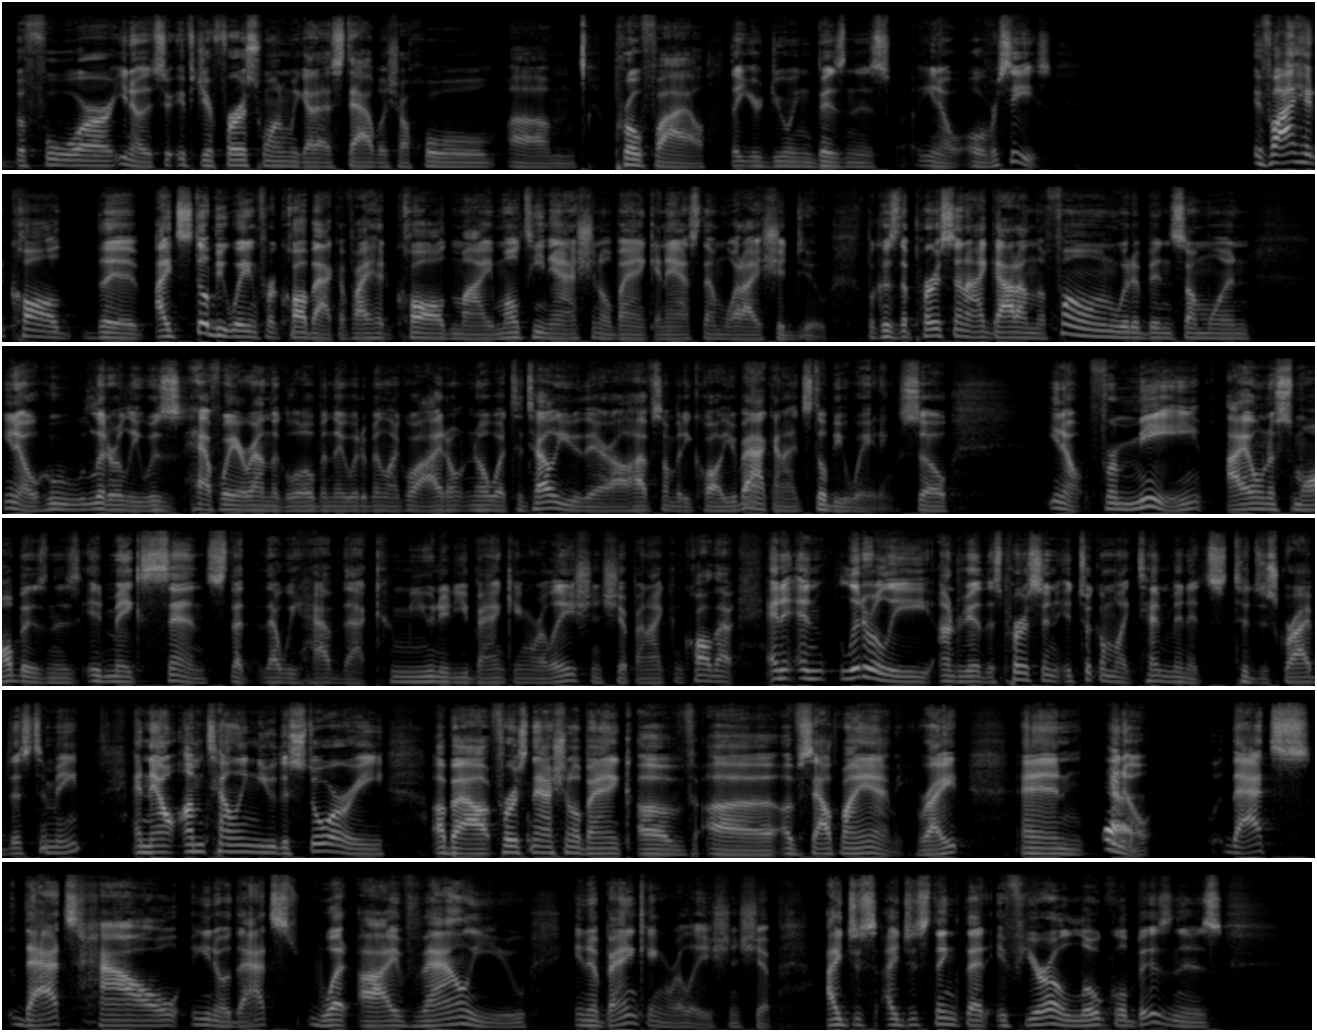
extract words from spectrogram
before you know. if it's your first one, we got to establish a whole um, profile that you're doing business, you know, overseas if I had called the, I'd still be waiting for a call back if I had called my multinational bank and asked them what I should do. Because the person I got on the phone would have been someone, you know, who literally was halfway around the globe and they would have been like, well, I don't know what to tell you there. I'll have somebody call you back and I'd still be waiting. So you know, for me, I own a small business. It makes sense that that we have that community banking relationship, and I can call that. And and literally, Andrea, this person, it took them like ten minutes to describe this to me, and now I'm telling you the story about First National Bank of uh, of South Miami, right? And yeah. you know, that's that's how you know that's what I value in a banking relationship. I just I just think that if you're a local business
